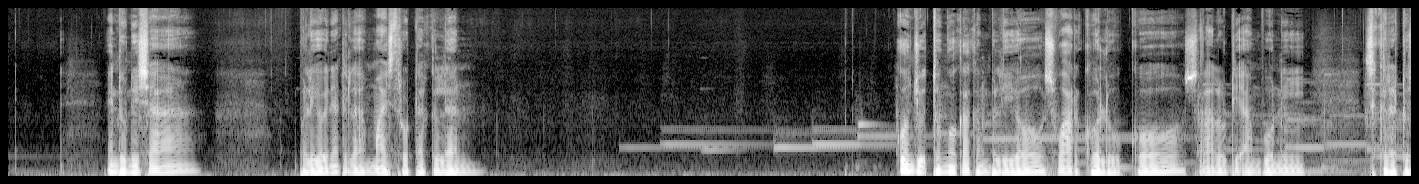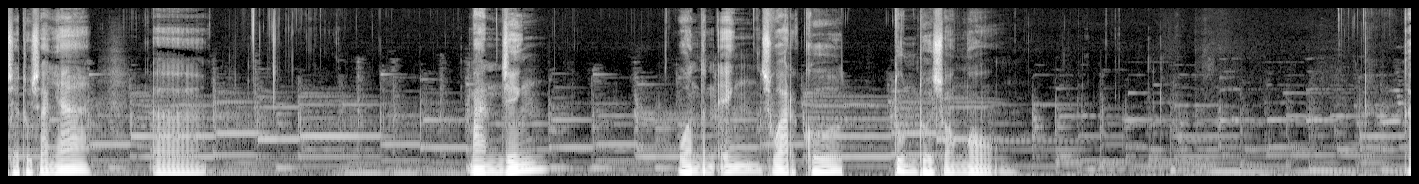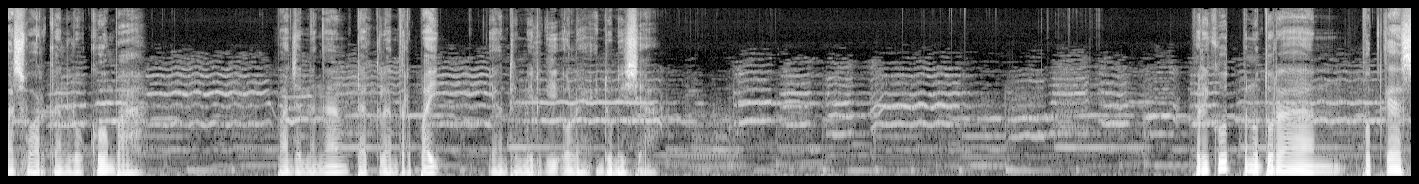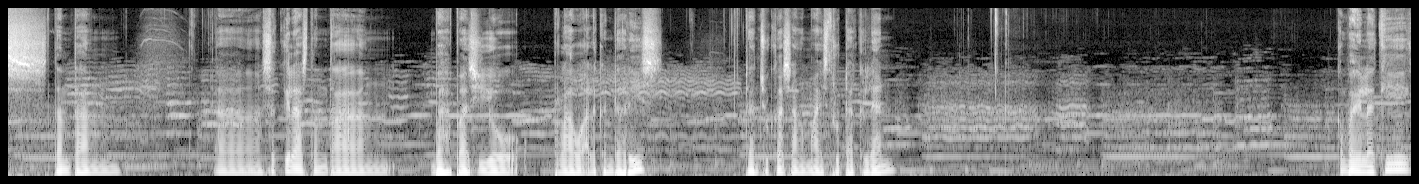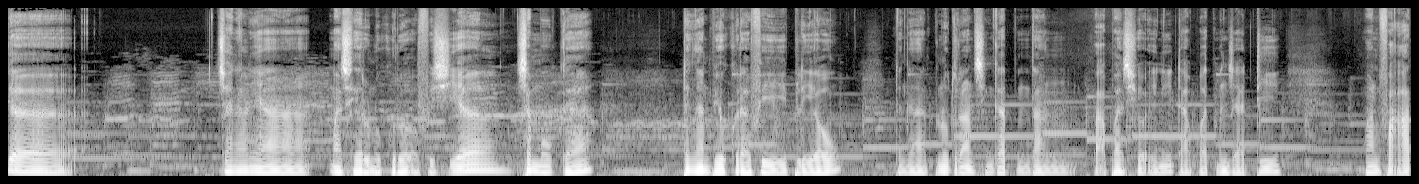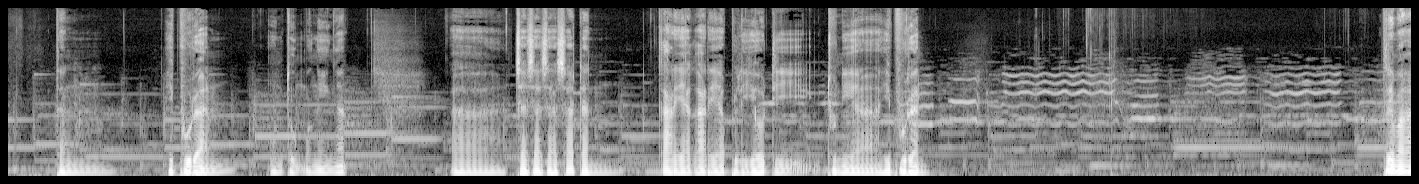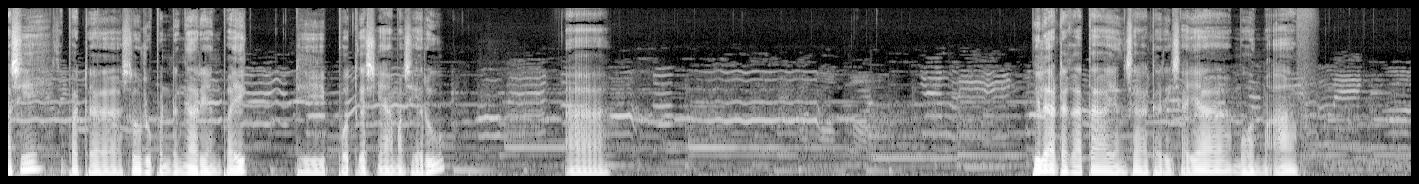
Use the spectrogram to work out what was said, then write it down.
Indonesia beliau ini adalah maestro dagelan. Kunjuk dongo kagem beliau swargo luko selalu diampuni segala dosa-dosanya uh, manjing wonten ing swargo Tundo Songo Kasuargan logo Mbah Panjenengan dagelan terbaik yang dimiliki oleh Indonesia. Berikut penuturan podcast tentang uh, sekilas tentang Mbah Basio pelawak legendaris dan juga sang maestro dagelan. Kembali lagi ke channelnya Mas Heru Nuguro Official. Semoga dengan biografi beliau dengan penuturan singkat tentang Pak Basio ini dapat menjadi manfaat dan hiburan untuk mengingat eh, jasa-jasa uh, dan karya-karya beliau di dunia hiburan. Terima kasih kepada seluruh pendengar yang baik di podcastnya Mas Heru. Uh, Bila ada kata yang salah dari saya, mohon maaf.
